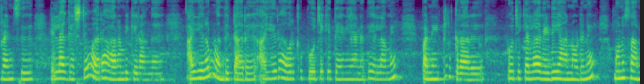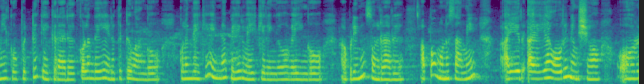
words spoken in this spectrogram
ஃப்ரெண்ட்ஸு எல்லா கெஸ்ட்டும் வர ஆரம்பிக்கிறாங்க. ஐயரும் வந்துட்டாரு. ஐயர் அவருக்கு பூஜைக்கு தேவையானது எல்லாமே பண்ணிட்டு இருக்கிறாரு. பூஜைக்கெல்லாம் ரெடி ஆன உடனே முனுசாமி கூப்பிட்டு கேட்குறாரு குழந்தைய எடுத்துட்டு வாங்கோ. குழந்தைக்கு என்ன பேர் வைக்கிறீங்கோ வைங்கோ அப்படின்னு சொல்கிறாரு அப்போ முனுசாமி ஐயர் ஐயா ஒரு நிமிஷம். ஒரு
